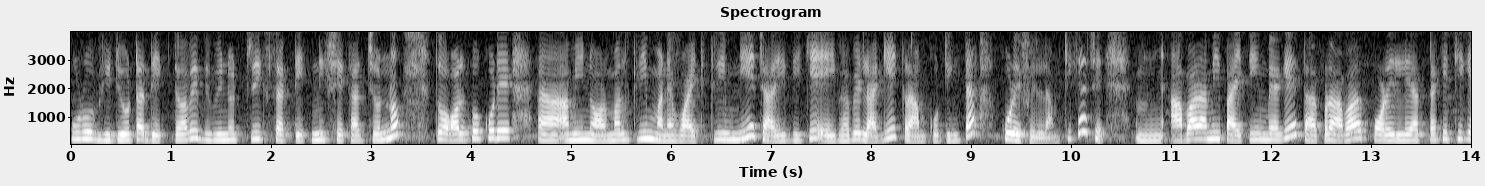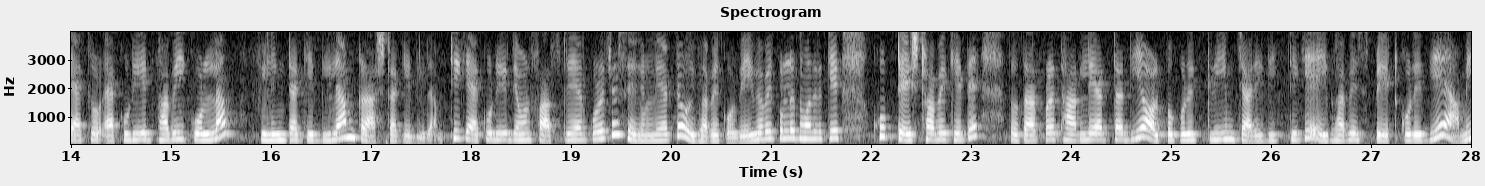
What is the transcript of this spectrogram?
পুরো ভিডিওটা দেখতে হবে, বিভিন্ন ট্রিক্স আর টেকনিক শেখার জন্য। তো অল্প করে আমি নর্মাল ক্রিম মানে হোয়াইট ক্রিম নিয়ে চারিদিকে এইভাবে লাগিয়ে ক্রাম কোটিংটা করে ফেললাম, ঠিক আছে? উম, আবার আমি পাইপিং ব্যাগে তারপর আবার পরের লেয়ারটাকে ঠিক অ্যাকুরিয়েটভাবেই করলাম ফিলিংটাকে দিলাম ক্রাশটাকে দিলাম। ঠিক অ্যাকুরিয়েট যেমন ফার্স্ট লেয়ার করেছ সেকেন্ড লেয়ারটা ওইভাবে করবে। এইভাবে করলে তোমাদের কেক খুব টেস্ট হবে খেতে। তো তারপরে থার্ড লেয়ারটা দিয়ে অল্প করে ক্রিম চারিদিক থেকে এইভাবে স্প্রেড করে দিয়ে আমি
